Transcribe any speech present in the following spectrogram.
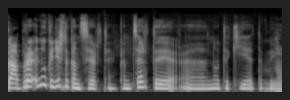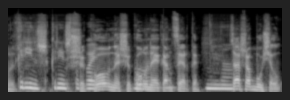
А, про, ну, конечно, концерты. Концерты, э, ну, такие, такой ну, кринж, кринж шиковные, такой. шиковные вот. концерты. Да. Саша Бусел,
